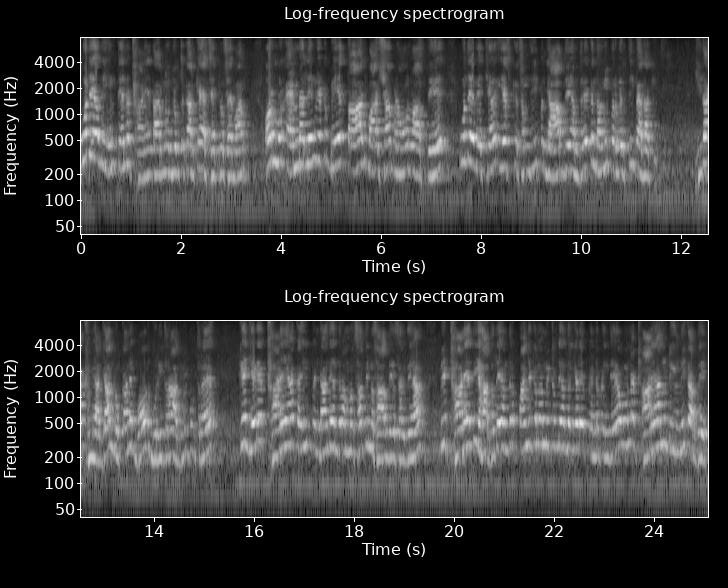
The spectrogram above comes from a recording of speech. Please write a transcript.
ਉਹਦੇ ਅਧੀਨ ਤਿੰਨ ਥਾਣੇਦਾਰ ਨੂੰ ਨਿਯੁਕਤ ਕਰਕੇ ਐਸਐਚਓ ਸਾਹਿਬਾਨ ਔਰ ਐਮਐਲਏ ਨੂੰ ਇੱਕ ਬੇਤਾਜ ਬਾਦਸ਼ਾਹ ਬਣਾਉਣ ਵਾਸਤੇ ਉਹਦੇ ਵਿੱਚ ਇਸ ਕਿਸਮ ਦੀ ਪੰਜਾਬ ਦੇ ਅੰਦਰ ਇੱਕ ਨਵੀਂ ਪ੍ਰਵਿਰਤੀ ਪੈਦਾ ਕੀਤੀ। ਜਿਹਦਾ ਖਮਿਆਜਾ ਲੋਕਾਂ ਨੇ ਬਹੁਤ ਬੁਰੀ ਤਰ੍ਹਾਂ ਅੱਜ ਵੀ ਭੁਗਤ ਰਹੇ ਕਿ ਜਿਹੜੇ ਥਾਣੇ ਆ, ਕਈ ਪਿੰਡਾਂ ਦੇ ਅੰਦਰ ਅੰਮ੍ਰਿਤਸਰ ਦੀ ਮਿਸਾਲ ਦੇ ਸਕਦੇ ਆ ਵੀ ਥਾਣੇ ਦੀ ਹੱਦ ਦੇ ਅੰਦਰ 5 ਕਿਲੋਮੀਟਰ ਦੇ ਅੰਦਰ ਜਿਹੜੇ ਪਿੰਡ ਪੈਂਦੇ ਆ, ਉਹ ਉਹਨਾਂ ਥਾਣਿਆਂ ਨੂੰ ਡੀਲ ਨਹੀਂ ਕਰਦੇ।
